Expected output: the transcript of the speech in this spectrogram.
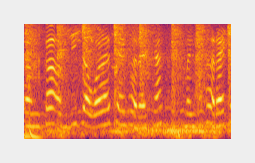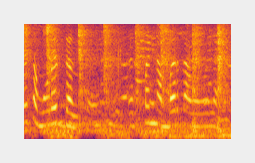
डंका अगदी जवळच आहे घराच्या. म्हणजे घराच्या समोरच डंक आहे. पण नंबर लावावा लागला.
